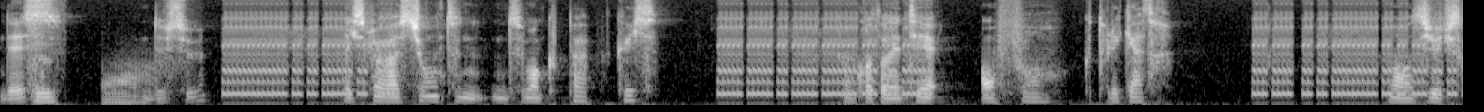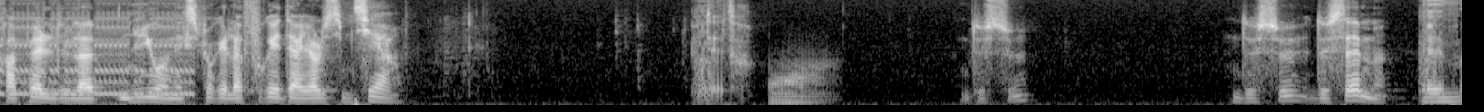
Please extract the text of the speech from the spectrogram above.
Des. De. L'exploration te- ne te manque pas, Chris Comme quand on était enfants, tous les quatre. Mon dieu, tu te rappelles de la nuit où on explorait la forêt derrière le cimetière? Peut-être. De ce? De ce? De Sem? M.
